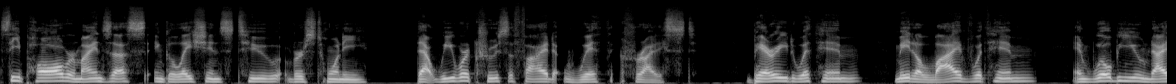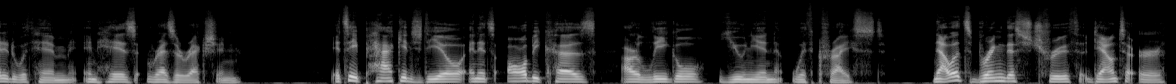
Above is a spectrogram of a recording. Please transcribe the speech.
See, Paul reminds us in Galatians 2, verse 20, that we were crucified with Christ, buried with him, made alive with him, and will be united with him in his resurrection. It's a package deal, and it's all because our legal union with Christ. Now let's bring this truth down to earth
